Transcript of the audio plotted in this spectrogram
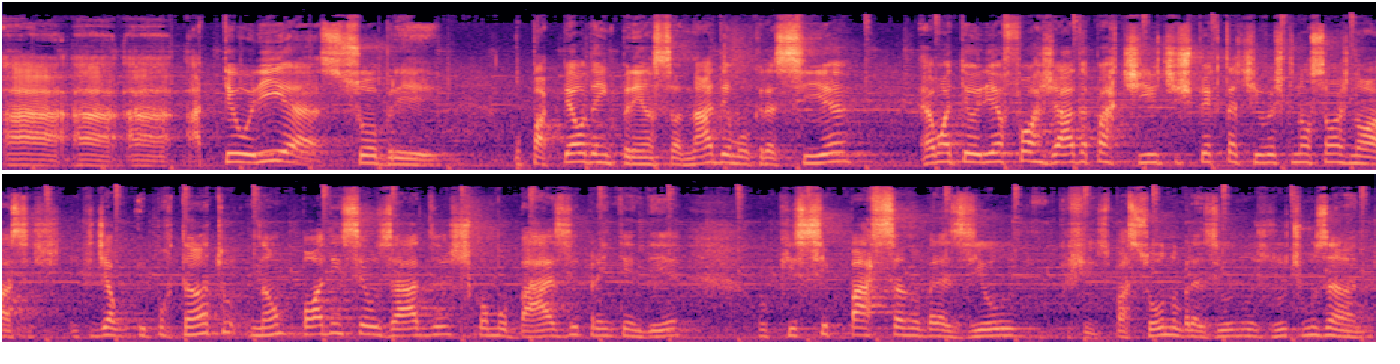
a, a, a, a teoria sobre o papel da imprensa na democracia é uma teoria forjada a partir de expectativas que não são as nossas e que, e, portanto, não podem ser usadas como base para entender o que se passa no Brasil, enfim, se passou no Brasil nos últimos anos,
